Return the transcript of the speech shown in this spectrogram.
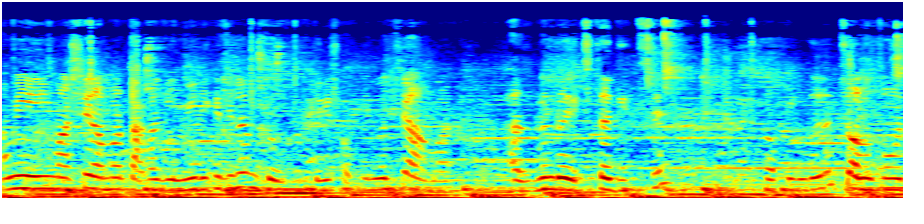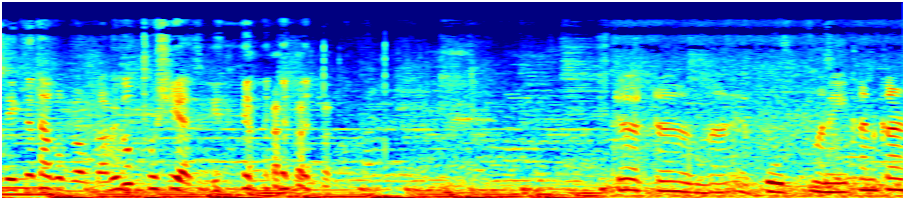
আমি এই মাসে আমার টাকা জমিয়ে রেখেছিলাম তো ওখান থেকে শপিং হচ্ছে আমার হাজব্যান্ডও এক্সট্রা দিচ্ছে শপিং করে। চলো তোমরা দেখতে থাকো ব্লগটা আমি খুব খুশি আজকে। এটা একটা মানে মানে এখানকার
